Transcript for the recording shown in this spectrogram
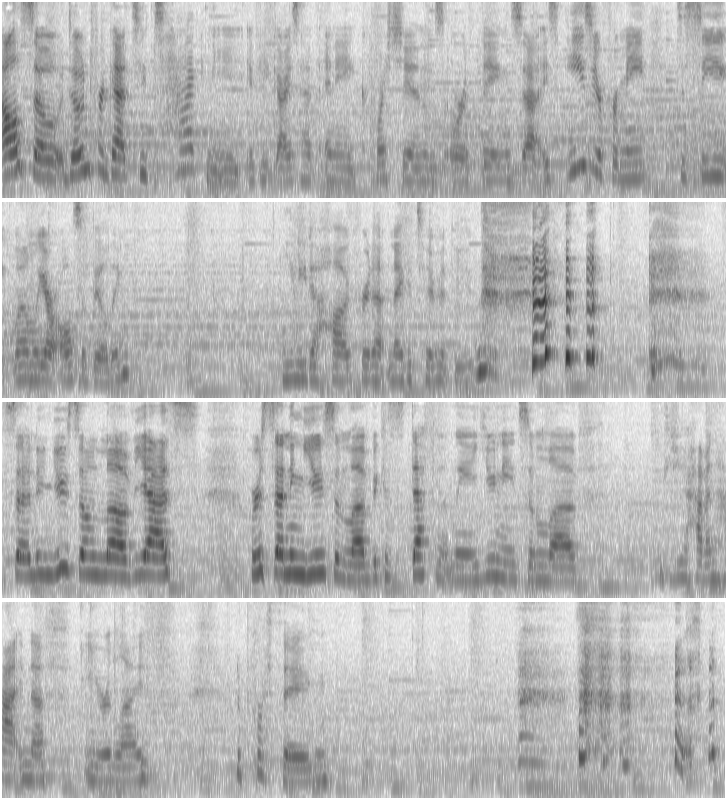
also don't forget to tag me if you guys have any questions or things. Uh, it's easier for me to see when we are also building. You need a hug for that negativity. Sending you some love, yes. We're sending you some love because definitely you need some love because you haven't had enough in your life. The poor thing.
